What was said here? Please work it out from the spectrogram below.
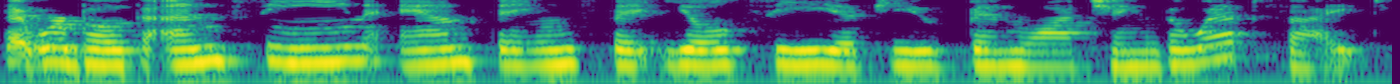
that were both unseen and things that you'll see if you've been watching the website.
